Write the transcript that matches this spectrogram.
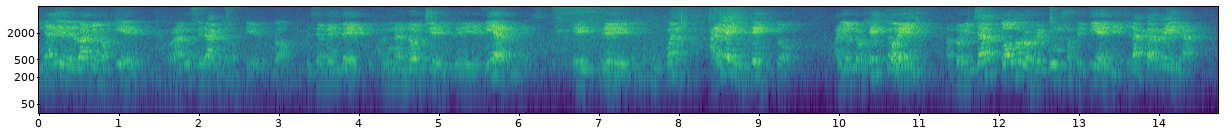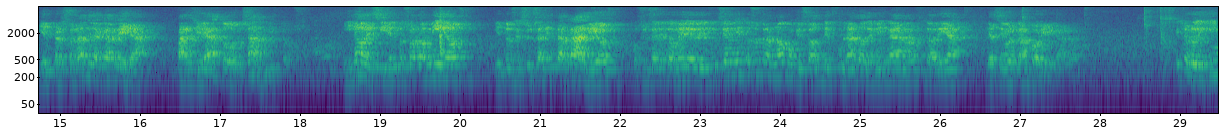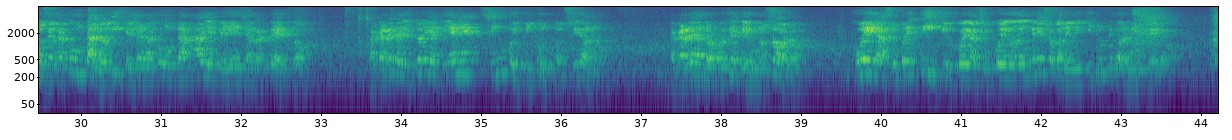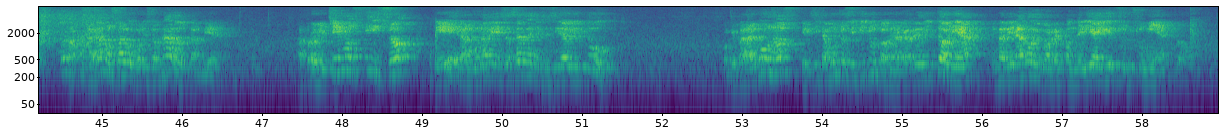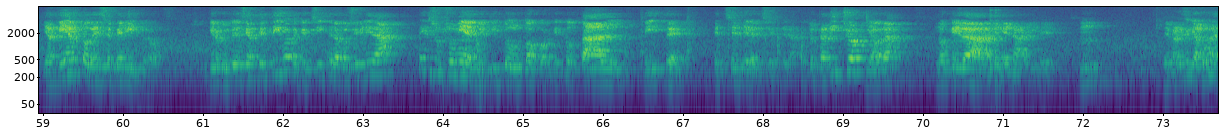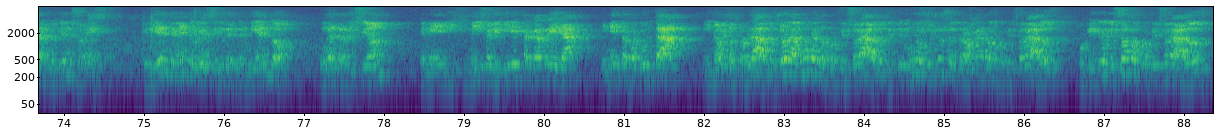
y nadie del barrio nos quiere. Por algo será que no nos quieren, ¿no? Especialmente algunas noches de viernes. Este, bueno, ahí hay un gesto. Hay otro gesto en aprovechar todos los recursos que tiene la carrera y el personal de la carrera para llegar a todos los ámbitos. Y no decir, estos son los míos, y entonces se usan estas radios, o se usan estos medios de difusión, y estos otros no, porque son de fulano, de mengano, todavía le hacemos el campo orégano. Esto lo dijimos en la Junta, lo dije yo en la Junta, hay experiencia al respecto. La carrera de Historia tiene cinco institutos, ¿sí o no? La carrera de Antropología tiene uno solo. Juega su prestigio y juega su juego de ingreso con el instituto y con el museo. Bueno, hagamos algo por esos lados también. Aprovechemos eso que en alguna vez hacer de necesidad virtud. Porque para algunos, que existan muchos institutos de la carrera de historia, es más bien algo que correspondería ir subsumiendo. Y advierto de ese peligro. Quiero que ustedes sean testigos de que existe la posibilidad de ir subsumiendo institutos, porque total, viste, etcétera, etcétera. Esto está dicho y ahora no queda en el aire. Me parece que algunas de las cuestiones son esas. Evidentemente voy a seguir defendiendo una tradición que me, hizo elegir esta carrera en esta facultad y no en otro lado. Yo laburo en los profesorados estoy muy orgulloso de trabajar en los profesorados porque creo que son los profesorados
